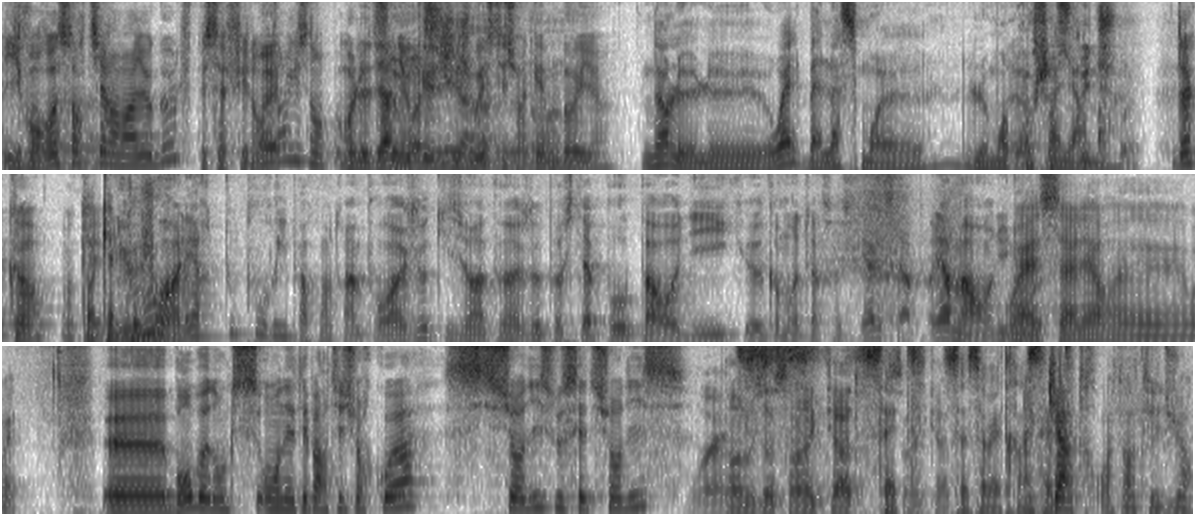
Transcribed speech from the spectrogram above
Ils vont ressortir Euh, un Mario Golf, mais ça fait longtemps ouais. qu'ils ont. Moi, le dernier auquel j'ai joué, c'était sur Game Boy. hein. Non, le, le... ouais, bah là, ce mois, le mois prochain, il y a un. Ouais. D'accord, ok. Dans quelques L'humour jours. a l'air tout pourri par contre. hein. Pour un jeu qui se veut un peu un jeu post-apo, parodique, commentaire social, ça a pas l'air marrant du Ouais, tout. ça a l'air. ouais. Euh, bon, bah donc on était parti sur quoi? 6 sur 10 ou 7 sur 10 Ouais. Non, mais ça, c'est un 4. c'est un 7. 4. Ça, ça va être un, Un 7. 4 oh, Attends, t'es dur.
